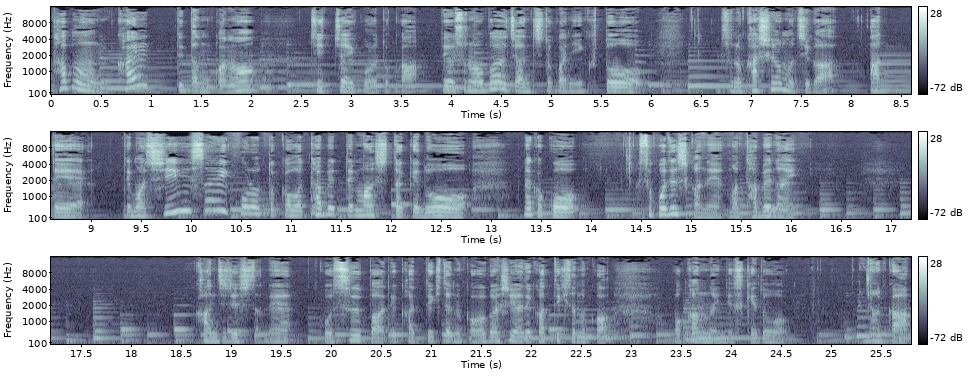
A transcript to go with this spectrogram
多分帰ってたのかなちっちゃい頃とか。でそのおばあちゃん家とかに行くとその柏餅があってでまあ小さい頃とかは食べてましたけどなんかこうそこでしかね、まあ、食べない感じでしたね。こうスーパーで買ってきたのか和菓子屋で買ってきたのかわかんないんですけどなんか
